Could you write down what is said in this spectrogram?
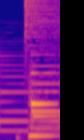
you.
